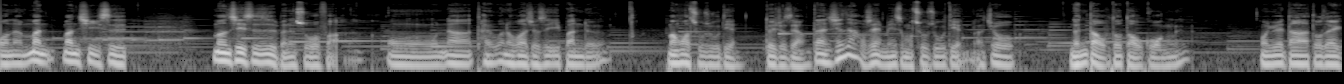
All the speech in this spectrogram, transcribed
哦，那漫漫气是漫气是日本的说法。哦，那台湾的话就是一般的漫画出租店，对，就这样。但现在好像也没什么出租店了，就能倒都倒光了。哦，因为大家都在，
